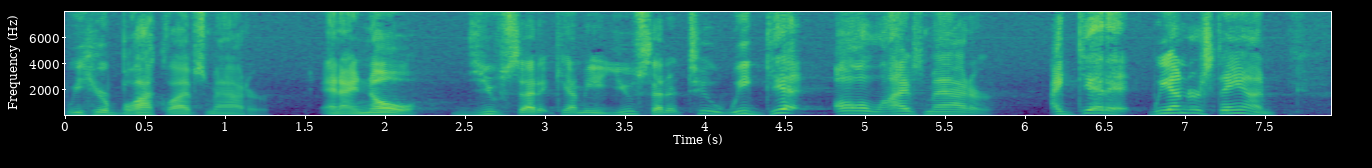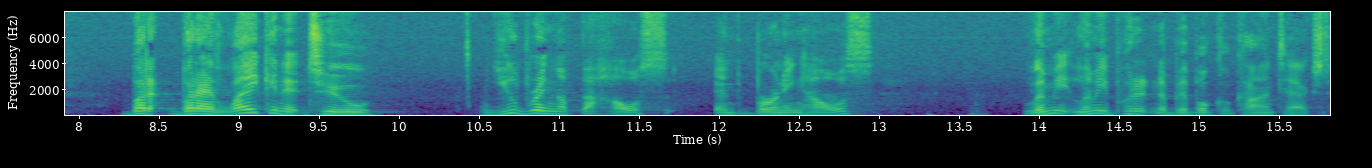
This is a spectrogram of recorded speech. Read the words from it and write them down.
We hear Black Lives Matter. And I know you've said it, Kemi, you've said it too. We get all lives matter. I get it. We understand. But, but I liken it to you bring up the house and burning house. Let me, let me put it in a biblical context.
